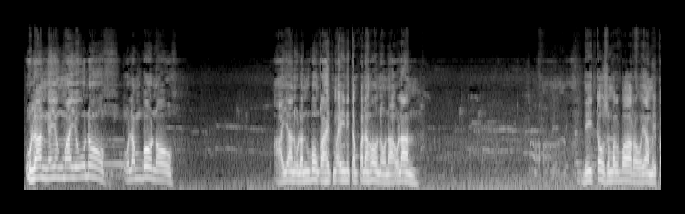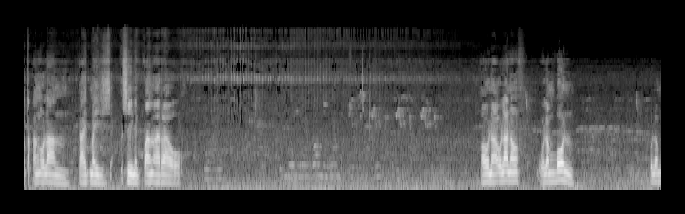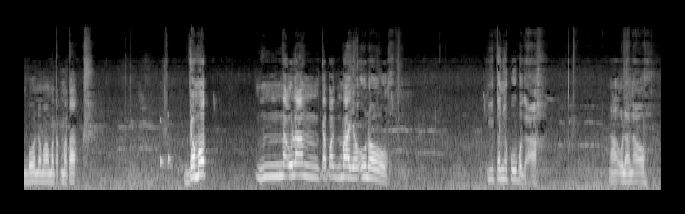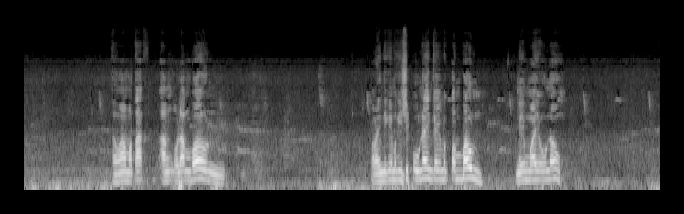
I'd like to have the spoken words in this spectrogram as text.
Ulan ngayong Mayo 1, ulambon oh. Ayan, ulanbong kahit mainit ang panahon, oh, naulan. Dito sa Malbaro, yan, may patak ang ulan. Kahit may sinag pa ang araw. Oh, naulan oh. Ulambon. Ulambon na mamatak-matak. Gamot na ulan kapag Mayo 1. Kita nyo po baga? Naulan na oh. Namamatak ang ulambon. Para hindi kayo maging sipunayin, kayo magpambawn. Ngayong Mayo 1.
